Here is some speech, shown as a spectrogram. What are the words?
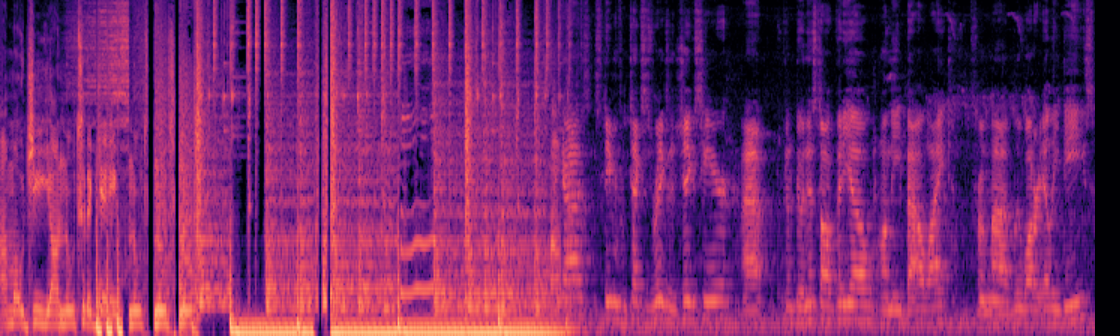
I'm OG, y'all new to the game. New, new, new. Hey guys, Steven from Texas Rigs and Jigs here. I'm uh, going to do an install video on the bow light from uh, Blue Water LEDs.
